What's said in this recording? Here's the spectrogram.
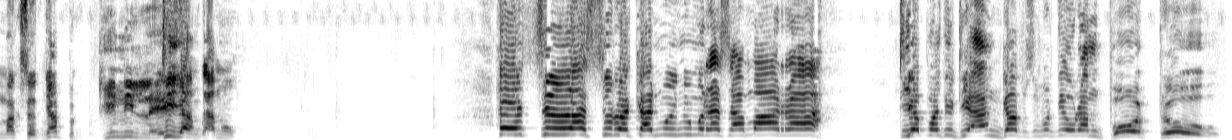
Maksudnya begini, Le. Diam kamu. Eh, jelas suraganmu ini merasa marah. Dia pasti dianggap seperti orang bodoh.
